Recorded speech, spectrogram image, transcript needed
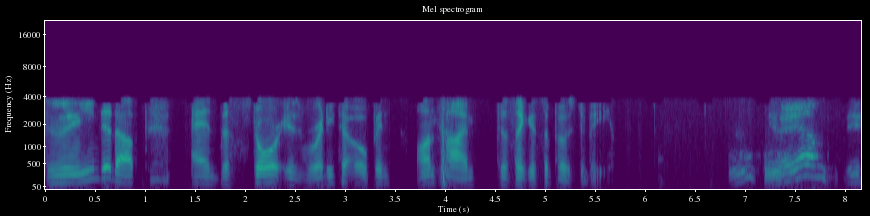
cleaned it up, and the store is ready to open on time, just like it's supposed to be. Mm-hmm. 8 a.m. These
